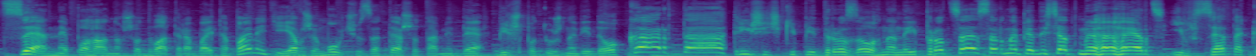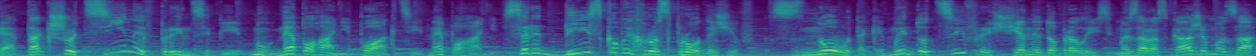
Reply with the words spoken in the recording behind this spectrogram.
це непогано, що 2 терабайта пам'яті. Я вже мовчу за те, що там іде більш потужна відеокарта, трішечки підрозогнаний процесор на 50 МГц і все таке. Так що ціни, в принципі, ну непогані по акції, непогані. Серед дискових розпродажів знову таки ми до цифри ще не добрались. Ми зараз кажемо за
